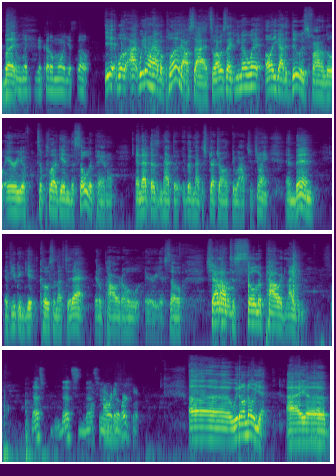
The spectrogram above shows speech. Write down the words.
But you cut them on yourself. Yeah, well, I, we don't have a plug outside, so I was like, you know what? All you got to do is find a little area to plug in the solar panel, and that doesn't have to it doesn't have to stretch all throughout your joint. And then if you can get close enough to that, it'll power the whole area. So, shout out to solar powered lighting. That's that's that's how are they working? Uh, we don't know yet. I uh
